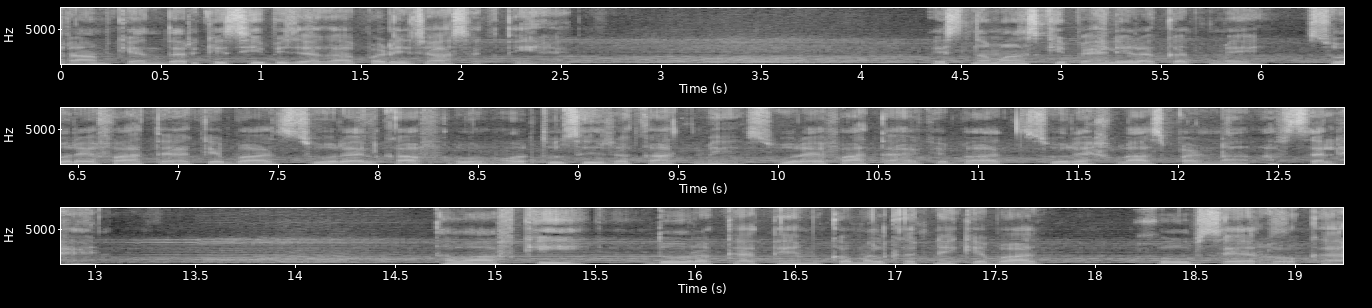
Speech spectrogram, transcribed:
حرام کے اندر کسی بھی جگہ پڑھی جا سکتی ہیں۔ اس نماز کی پہلی رکعت میں سورہ فاتحہ کے بعد سورہ الکافرون اور دوسری رکعت میں سورہ فاتحہ کے بعد سورہ اخلاص پڑھنا افضل ہے۔ طواف کی دو رکعتیں مکمل کرنے کے بعد خوب سیر ہو کر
